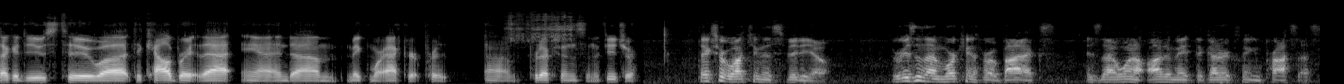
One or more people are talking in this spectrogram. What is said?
I could use to uh, to calibrate that and um, make more accurate pre um, predictions in the future. Thanks for watching this video. The reason that I'm working with robotics is that I want to automate the gutter cleaning process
